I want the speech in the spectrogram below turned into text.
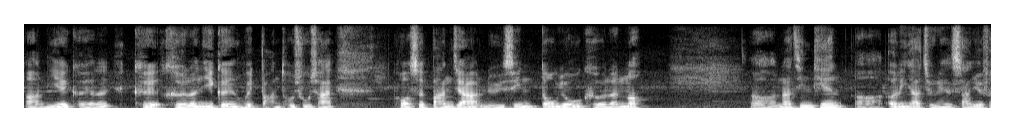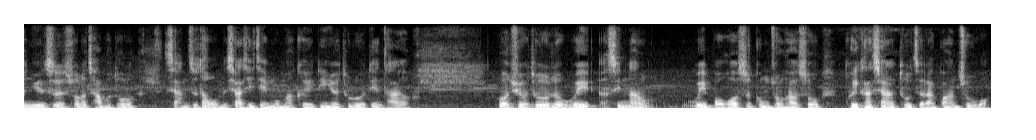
啊，你也可能可可能一个人会短途出差，或者是搬家、旅行都有可能哦。呃，那今天呃，二零幺九年三月份运势说的差不多了。想知道我们下期节目吗？可以订阅兔兔的电台哦，或者去我兔兔的微新浪微博或者是公众号搜“会看相的兔子”来关注我。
